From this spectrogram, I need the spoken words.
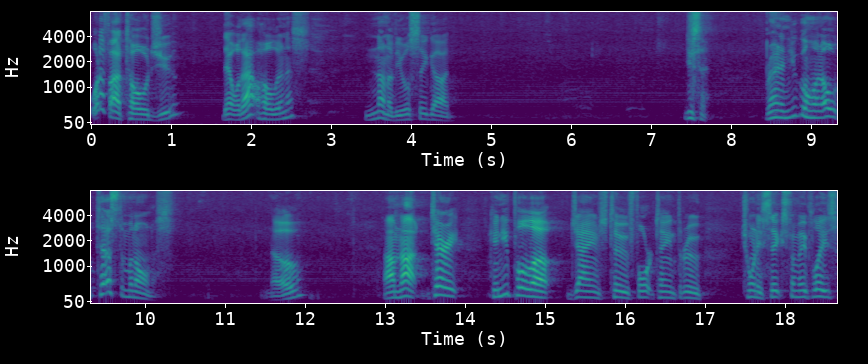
What if I told you that without holiness, none of you will see God? You say, Brandon, you're going Old Testament on us. No, I'm not. Terry, can you pull up James 2 14 through 26 for me, please?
